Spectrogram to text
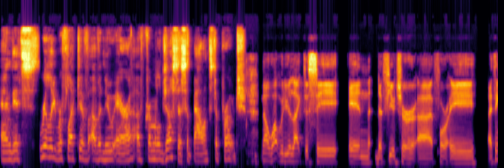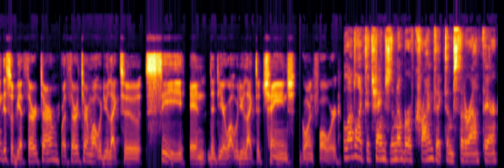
And it's really reflective of a new era of criminal justice, a balanced approach. Now, what would you like to see in the future uh, for a I think this would be a third term. For a third term, what would you like to see in the deer? What would you like to change going forward? Well, I'd like to change the number of crime victims that are out there.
